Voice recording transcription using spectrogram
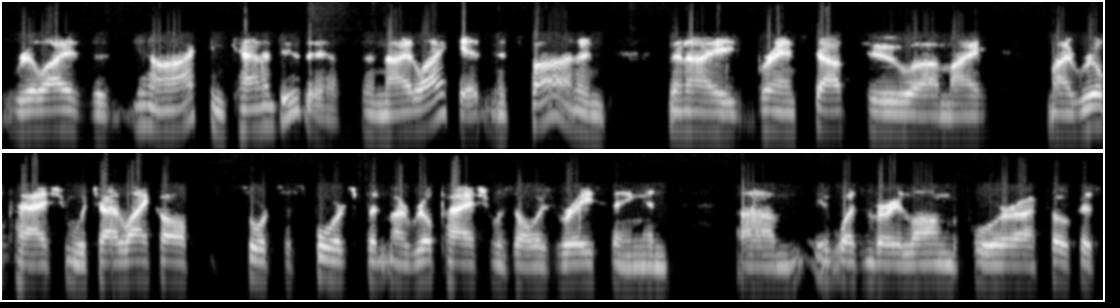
realized that, you know, I can kind of do this and I like it and it's fun. And then I branched out to uh, my, my real passion, which I like all sorts of sports, but my real passion was always racing. And um, it wasn't very long before I focused,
